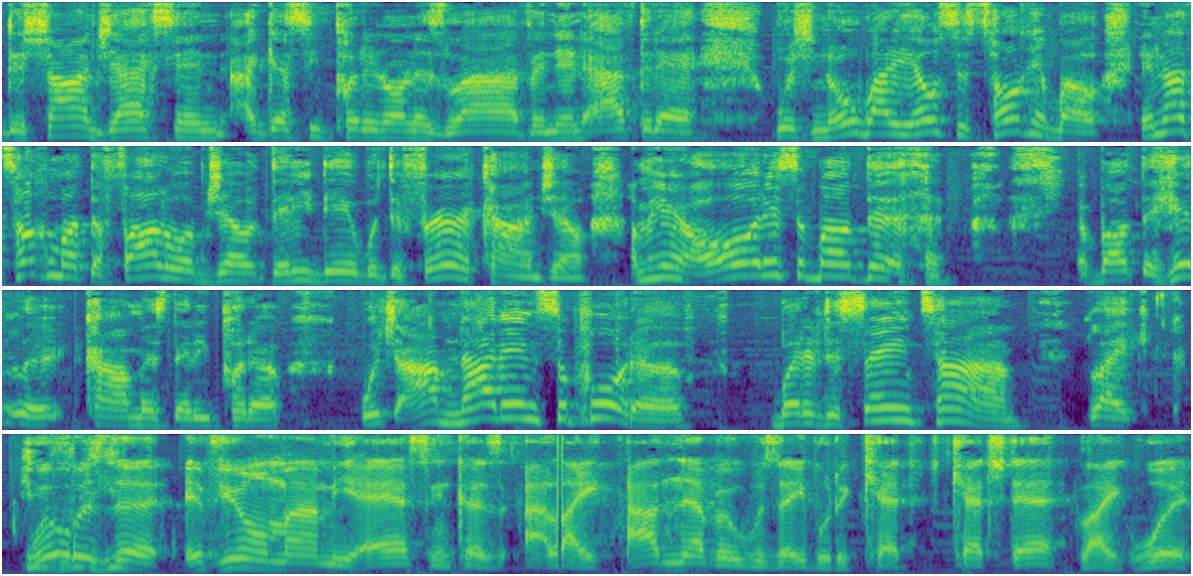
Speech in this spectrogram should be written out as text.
DeSean Jackson, I guess he put it on his live, and then after that, which nobody else is talking about, they're not talking about the follow up jump that he did with the Farrakhan jump. I'm hearing all this about the about the Hitler comments that he put up, which I'm not in support of. But at the same time, like what was he, the? If you don't mind me asking, because I like I never was able to catch catch that. Like what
